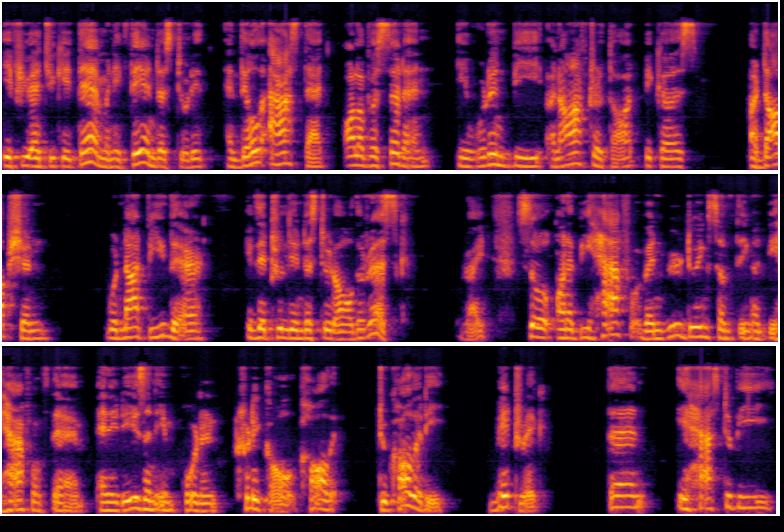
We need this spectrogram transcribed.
if you educate them and if they understood it and they'll ask that all of a sudden it wouldn't be an afterthought because adoption would not be there if they truly understood all the risk right? So on a behalf of when we're doing something on behalf of them and it is an important critical call to quality metric then it has to be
